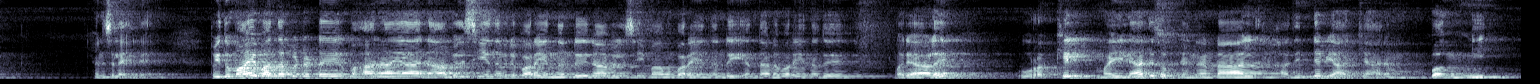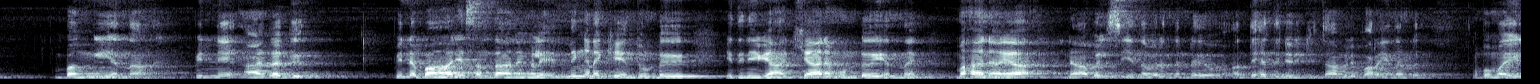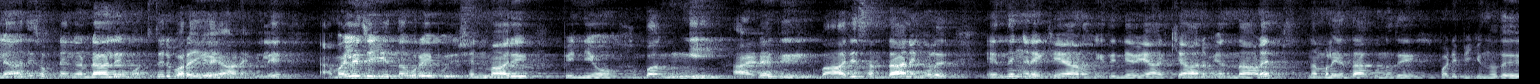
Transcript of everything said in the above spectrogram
മനസ്സിലായില്ലേ? അപ്പം ഇതുമായി ബന്ധപ്പെട്ടിട്ട് മഹാനായ നാവൽസി എന്നവർ പറയുന്നുണ്ട്. നാവൽസി മാമ പറയുന്നുണ്ട്. എന്താണ് പറയുന്നത്? ഒരാൾ ഉറക്കിൽ മൈലാഞ്ചി സ്വപ്നം കണ്ടാൽ അതിന്റെ വ്യാഖ്യാനം ഭംഗി ഭംഗി എന്നാണ്. പിന്നെ അഴക് പിന്നെ ഭാര്യ സന്താനങ്ങൾ എന്നിങ്ങനെയൊക്കെ എന്തുണ്ട്? ഇതിന് വ്യാഖ്യാനമുണ്ട് എന്ന് മഹാനായ നാവൽസി എന്നവർ എന്തുണ്ട് അദ്ദേഹത്തിന്റെ ഒരു കിതാബിൽ പറയുന്നുണ്ട്. അപ്പോൾ മൈലാതി സ്വപ്നം കണ്ടാൽ മൊത്തത്തിൽ പറയുകയാണെങ്കിൽ അമൽ ചെയ്യുന്ന കുറേ പുരുഷന്മാർ പിന്നെയോ ഭംഗി അഴക് ഭാര്യ സന്താനങ്ങൾ എന്നിങ്ങനെയൊക്കെയാണ് ഇതിന്റെ വ്യാഖ്യാനം എന്നാണ് നമ്മളെ എന്താക്കുന്നത് പഠിപ്പിക്കുന്നത്.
